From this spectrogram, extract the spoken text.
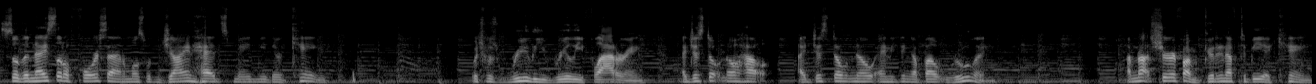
So the nice little force animals with giant heads made me their king. Which was really, really flattering. I just don't know how. I just don't know anything about ruling. I'm not sure if I'm good enough to be a king.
